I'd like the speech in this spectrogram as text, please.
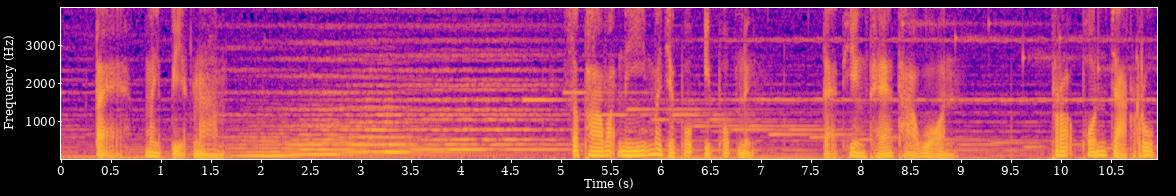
ำแต่ไม่เปียกน้ำสภาวะนี้ไม่จะพบอีกพบหนึ่ง แต่เที่ยงแท้ถาวร เพราะพ้นจากรูป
